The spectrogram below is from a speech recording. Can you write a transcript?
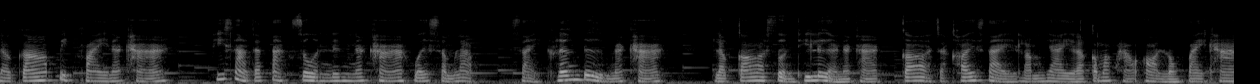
แล้วก็ปิดไฟนะคะ พี่สาวจะตักส่วนหนึ่งนะคะ ไว้สำหรับใส่เครื่องดื่มนะคะ แล้วก็ส่วนที่เหลือนะคะ ก็จะค่อยใส่ลำไยแล้วก็มะพร้าวอ่อนลงไปค่ะ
